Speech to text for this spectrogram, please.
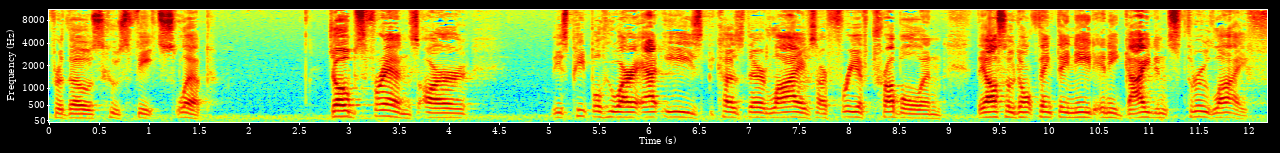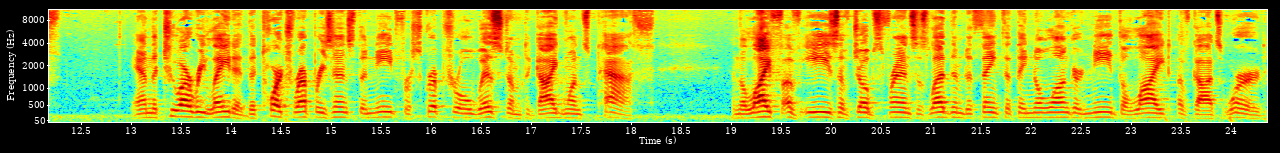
for those whose feet slip. Job's friends are these people who are at ease because their lives are free of trouble and they also don't think they need any guidance through life. And the two are related. The torch represents the need for scriptural wisdom to guide one's path. And the life of ease of Job's friends has led them to think that they no longer need the light of God's word.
